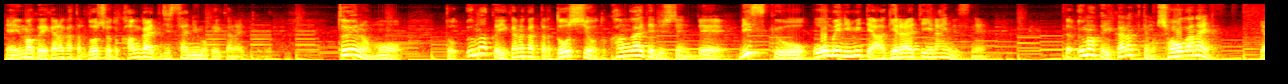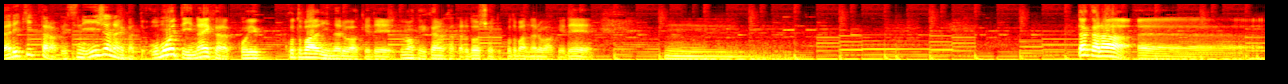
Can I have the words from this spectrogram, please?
えー、うまくいかなかったらどうしようと考えて実際にうまくいかないっていうの。というのも、と、うまくいかなかったらどうしようと考えている時点で、リスクを多めに見てあげられていないんですね。うまくいかなくてもしょうがないと。やりきったら別にいいじゃないかって思えていないからこういう言葉になるわけで、うまくいかなかったらどうしようって言葉になるわけで、うーん。だから、え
